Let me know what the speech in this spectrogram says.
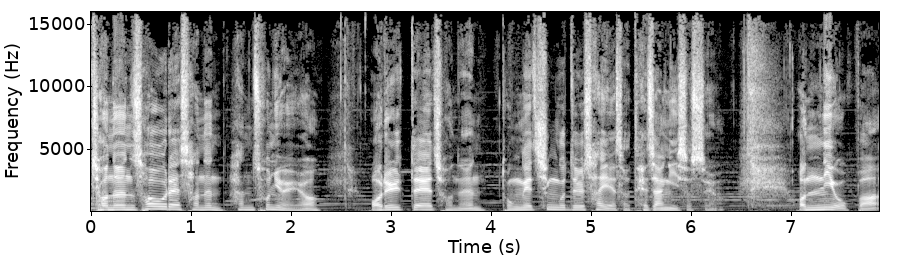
저는 서울에 사는 한 소녀예요. 어릴 때 저는 동네 친구들 사이에서 대장이 있었어요. 언니, 오빠,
